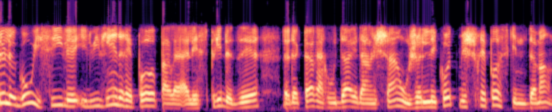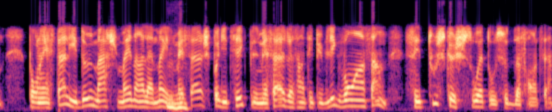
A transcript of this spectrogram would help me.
M. Legault, ici, il lui viendrait pas par à l'esprit de dire, le docteur Arruda est dans le champ, ou je l'écoute, mais je ferai pas ce qu'il me demande. Pour l'instant, les deux marchent main dans la main. Le mhm. message politique et le message de la santé publique vont ensemble. C'est tout ce que je souhaite au sud de la frontière.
